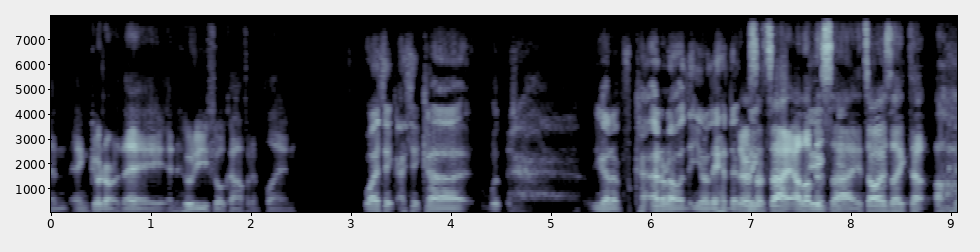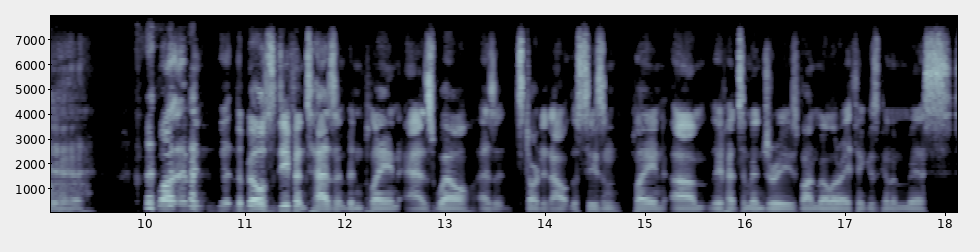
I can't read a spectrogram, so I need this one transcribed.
and, and good are they? And who do you feel confident playing? Well, I think I think uh, you gotta. I don't know. You know, they had that. There's big, that side. I love this big- side. It's always like the oh. Yeah. well, I mean, the, the Bills' defense hasn't been playing as well as it started out the season playing. Um, they've had some injuries. Von Miller, I think, is going to miss.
